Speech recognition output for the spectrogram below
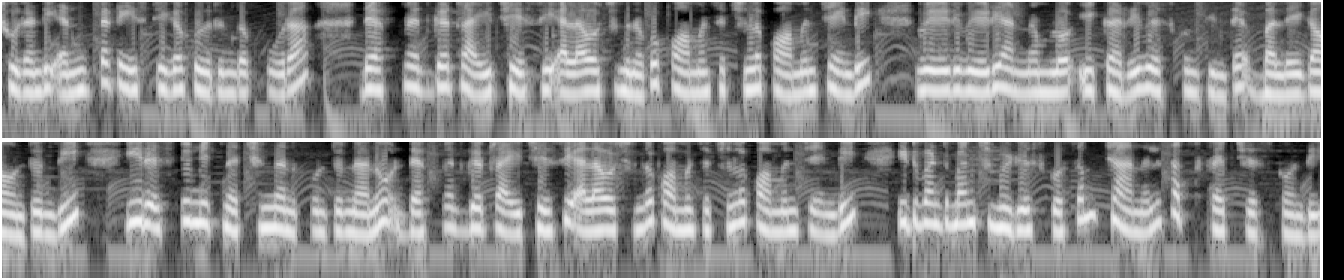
చూడండి ఎంత టేస్టీగా కుదిరిందో కూర. డెఫినెట్గా ట్రై చేసి ఎలా వచ్చిందో నాకు కామెంట్ సెక్షన్లో కామెంట్ చేయండి. వేడి వేడి అన్నంలో ఈ కర్రీ వేసుకుని తింటే భలేగా ఉంటుంది. ఈ రెసిపీ మీకు నచ్చింది అనుకుంటున్నాను డెఫినెట్గా ట్రై చేసి ఎలా వచ్చిందో కామెంట్ సెక్షన్ లో కామెంట్ చేయండి. ఇటువంటి మంచి వీడియోస్ కోసం ఛానల్ సబ్స్క్రైబ్ చేసుకోండి.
